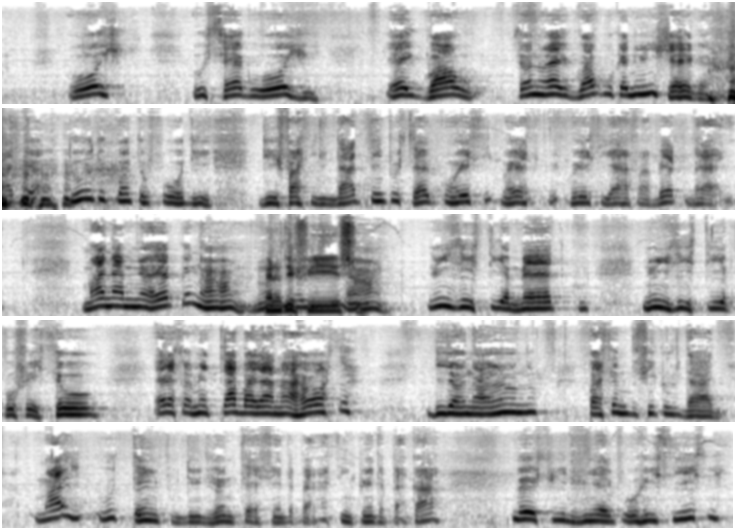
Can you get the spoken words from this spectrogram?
Hoje, o cego hoje é igual, só não é igual porque não enxerga. Mas, tudo quanto for de, de facilidade tem para o cego com esse, com, esse, com esse alfabeto braille. Mas na minha época não. não Era difícil. Isso, não. não existia médico, não existia professor. Era somente trabalhar na roça, de ano a ano, passando dificuldade. Mas o tempo dos anos 60 para cá, 50 para cá, meus filhos vieram para o Recife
